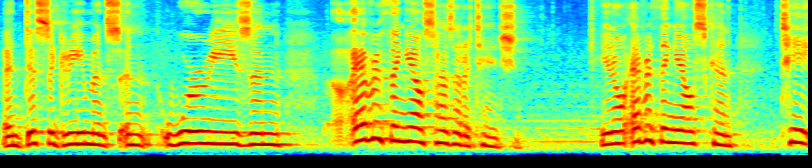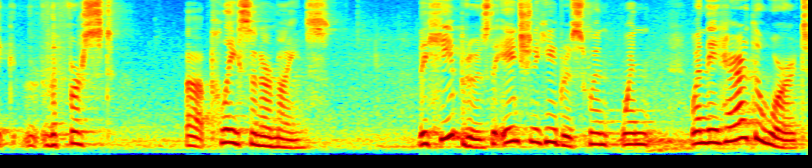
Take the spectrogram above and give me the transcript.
and disagreements and worries and everything else has our attention. You know, everything else can take the first uh, place in our minds. The Hebrews, the ancient Hebrews, when, when, when they heard the word,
